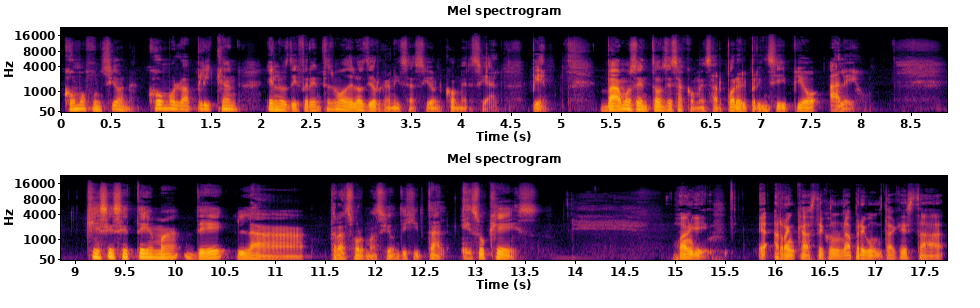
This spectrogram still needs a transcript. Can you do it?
cómo funciona, cómo lo aplican en los diferentes modelos de organización comercial. Bien, vamos entonces a comenzar por el principio Alejo. ¿Qué es ese tema de la transformación digital? ¿Eso qué es? Juan eh, arrancaste con una pregunta que está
